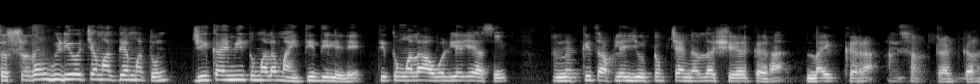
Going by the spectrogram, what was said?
तर सदर व्हिडिओच्या माध्यमातून जी काही मी तुम्हाला माहिती दिलेली आहे ती तुम्हाला आवडलेली असेल तर नक्कीच आपल्या युट्यूब चॅनलला शेअर करा लाईक करा आणि सबस्क्राईब करा.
